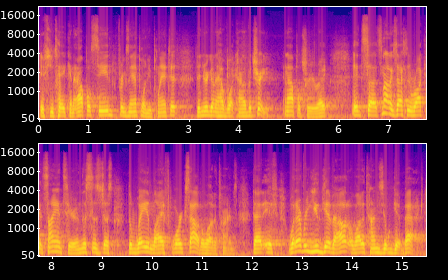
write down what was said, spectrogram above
If you take an apple seed, for example, and you plant it, then you're going to have what kind of a tree? An apple tree, right? It's, uh, it's not exactly rocket science here, and this is just the way life works out a lot of times. That if whatever you give out, a lot of times you'll get back.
